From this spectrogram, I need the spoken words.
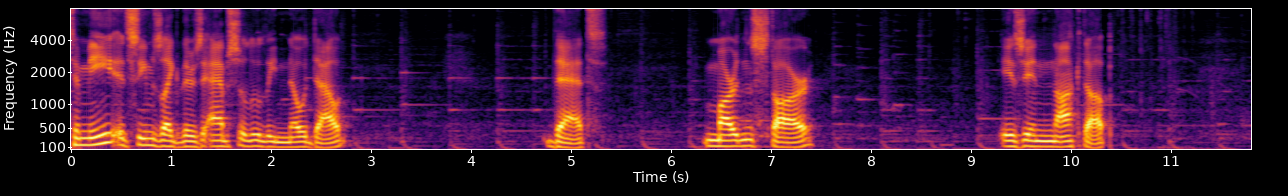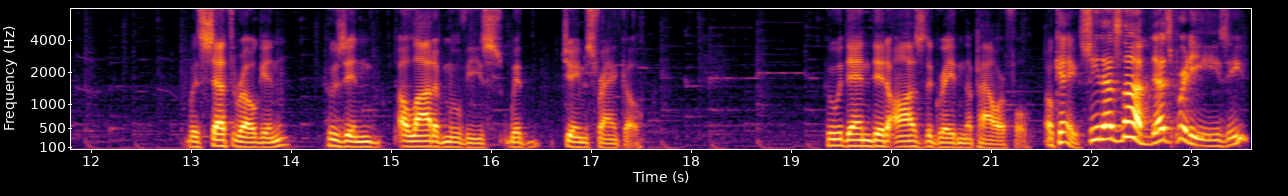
To me, it seems like there's absolutely no doubt that Martin Starr is in Knocked Up with Seth Rogen, who's in a lot of movies with James Franco, who then did Oz the Great and the Powerful. Okay, see, that's not, that's pretty easy.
